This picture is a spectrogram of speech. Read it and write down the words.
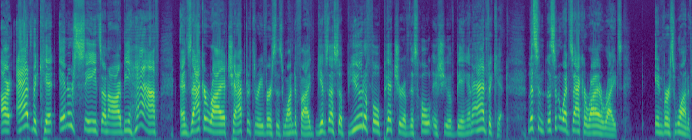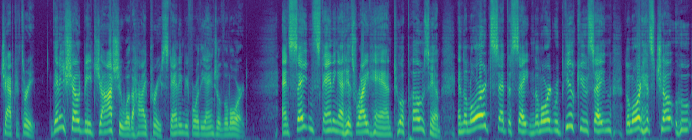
our advocate, intercedes on our behalf. And Zechariah chapter 3, verses 1 to 5, gives us a beautiful picture of this whole issue of being an advocate. Listen, listen to what Zechariah writes in verse 1 of chapter 3. Then he showed me Joshua the high priest standing before the angel of the Lord and Satan standing at his right hand to oppose him. And the Lord said to Satan, The Lord rebuke you, Satan. The Lord has cho- who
